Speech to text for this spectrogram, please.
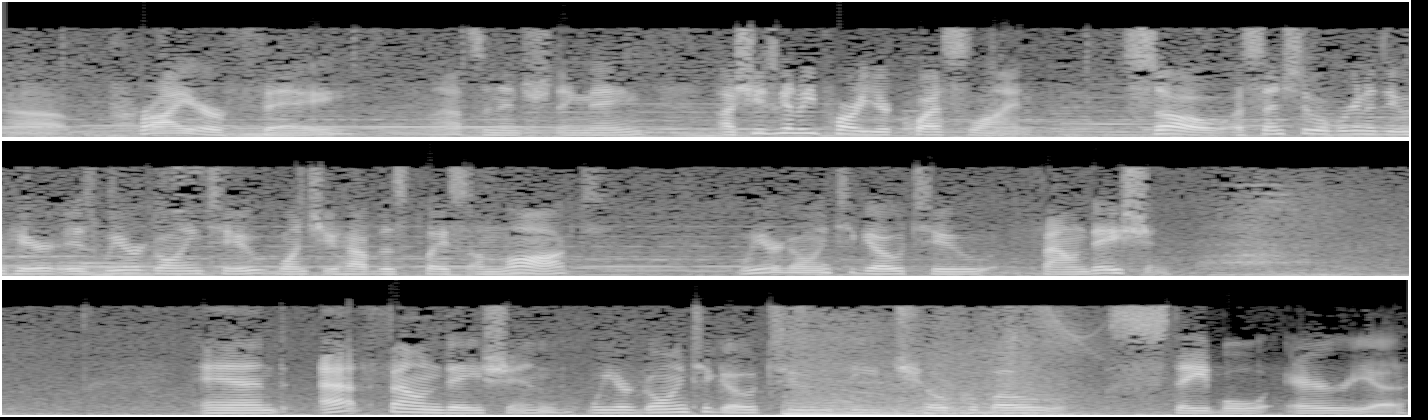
uh, Prior Fae, that's an interesting name, uh, she's going to be part of your quest line. So, essentially what we're going to do here is we are going to, once you have this place unlocked, we are going to go to Foundation. And at Foundation, we are going to go to the Chocobo stable area.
